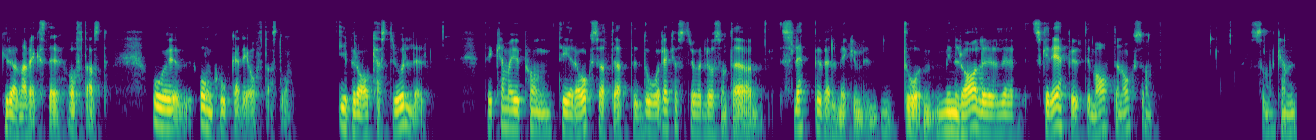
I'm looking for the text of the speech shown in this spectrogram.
gröna växter oftast och omkokar det oftast då i bra kastruller det kan man ju punktera också att, att dåliga kastruller och sånt där släpper väldigt mycket mineraler eller skräp ut i maten också. Så man kan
